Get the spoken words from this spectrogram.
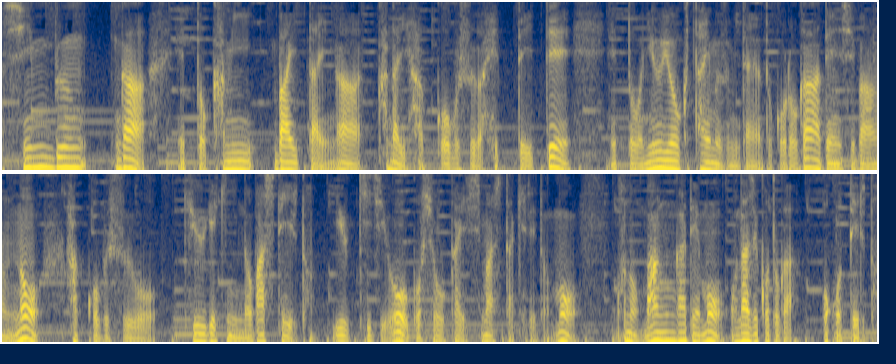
新聞が、えっと、紙媒体がかなり発行部数が減っていて、えっと、ニューヨーク・タイムズみたいなところが電子版の発行部数を急激に伸ばしているという記事をご紹介しましたけれどもこの漫画でも同じことが起こっていると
